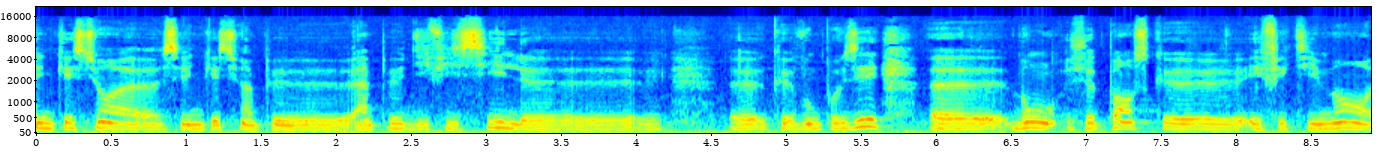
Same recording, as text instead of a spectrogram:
une question, euh, c'est une question un peu un peu difficile euh, que vous me posez. bon, je pense que effectivement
